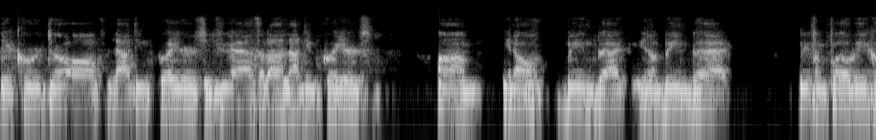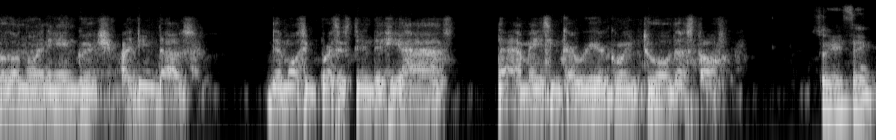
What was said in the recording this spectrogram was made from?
the culture of Latin players. If you ask a lot of Latin players, um, you know, being back, you know, being back, being from Puerto Rico, don't know any English. I think that's the most impressive thing that he has, that amazing career going through all that stuff. So you think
